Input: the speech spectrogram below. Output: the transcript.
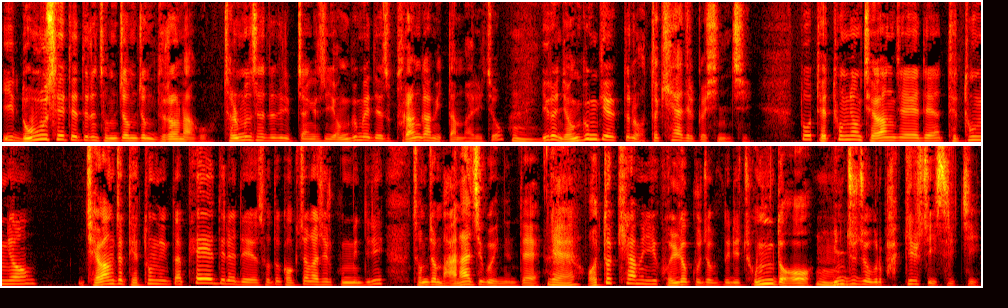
이 노후 세대들은 점점점 늘어나고 젊은 세대들 입장에서 연금에 대해서 불안감이 있단 말이죠. 음. 이런 연금 계획들을 어떻게 해야 될 것인지 또 대통령 제왕제에 대한 대통령 제왕적 대통령이나 폐해들에 대해서도 걱정하실 국민들이 점점 많아지고 있는데 예. 어떻게 하면 이 권력 구조들이 좀더 음. 민주적으로 바뀔 수 있을지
